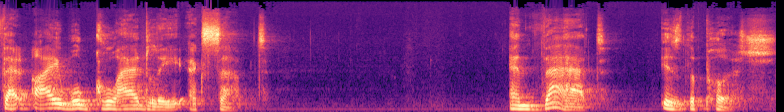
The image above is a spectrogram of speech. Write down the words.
that I will gladly accept. And that is the push.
